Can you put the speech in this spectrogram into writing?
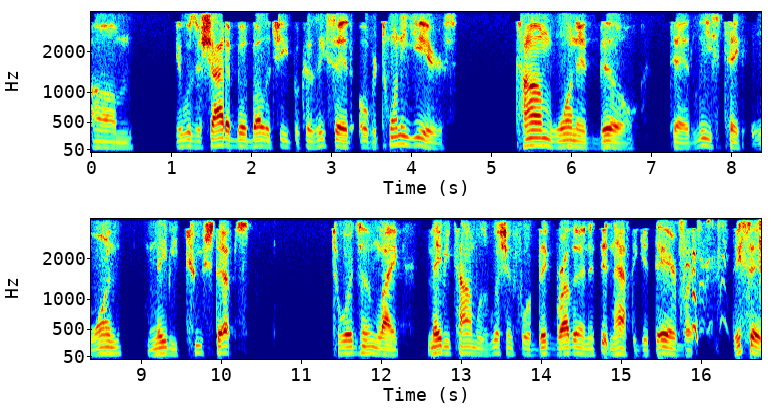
Um, it was a shot at Bill Belichick because he said over 20 years, Tom wanted Bill to at least take one, maybe two steps towards him. Like maybe Tom was wishing for a big brother, and it didn't have to get there. But they said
